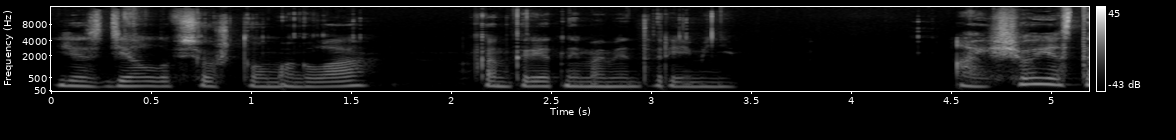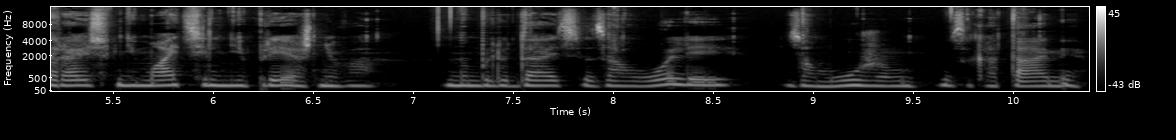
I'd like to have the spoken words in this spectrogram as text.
я сделала все, что могла в конкретный момент времени. А еще я стараюсь внимательнее прежнего наблюдать за Олей, за мужем, за котами,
